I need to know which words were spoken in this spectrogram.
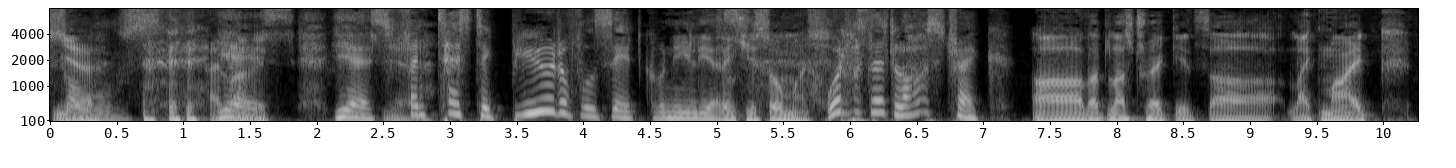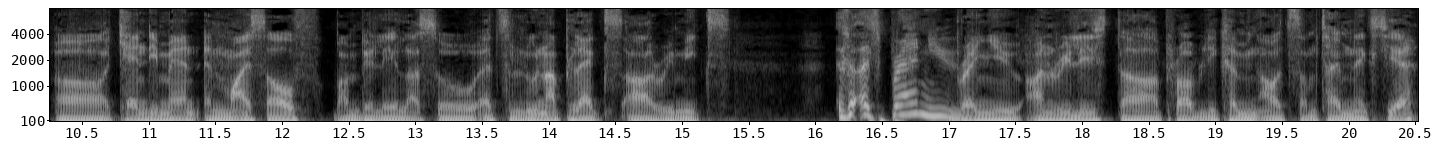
Yeah. souls. I yes, love it. yes, Yeah. fantastic, beautiful set, Cornelius. Thank you so much. What was that last track? Uh, that last track, it's uh, like Mike, uh, Candyman, and myself, Bambelela. So it's a Lunaplex uh, remix. It's, it's brand new. Brand new, unreleased, uh, probably coming out sometime next year.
